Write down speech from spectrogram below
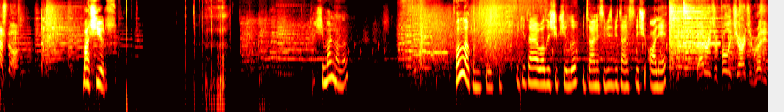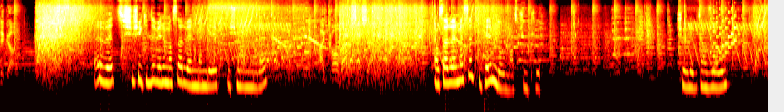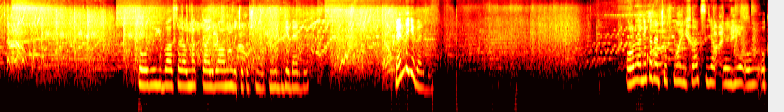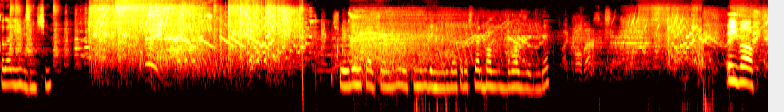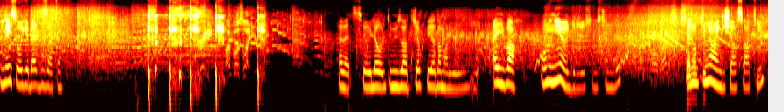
Başlıyoruz. Şımarma lan. Vallahi değilsin. İki tane bazı ışık yılı. Bir tanesi biz bir tanesi de şu Ale. Evet şu şekilde benim hasar vermem gerek düşmanlara. Hasar vermezsen süperim de olmaz çünkü. Şöyle bir tane vuralım. Doğduğu gibi hasar almak galiba onun da çok hoşuna gitmedi. Bu geberdi. Ben de geberdim. Orada ne kadar çok vurursak sıcak bölge o, o kadar iyi bizim için. Şöyle yukarı şarjı ultimizi deniyoruz arkadaşlar bal, bal üzerinde. Eyvah. Neyse o geberdi zaten. Evet şöyle ultimizi atacak bir adam arıyoruz. Eyvah. Onu niye öldürüyorsunuz şimdi? Ben ultimi hangi şahsa atayım?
